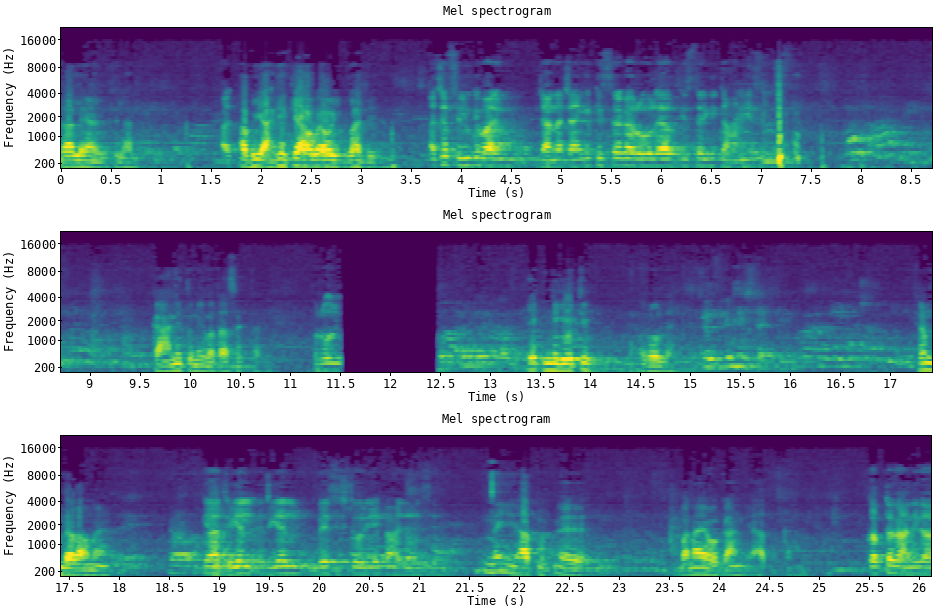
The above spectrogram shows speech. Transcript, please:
डाले हैं अभी फ़िलहाल। अभी आगे क्या होगा वो एक बार जी अच्छा फ़िल्म के बारे में जानना चाहेंगे। किस तरह का रोल है और किस तरह की कहानी है फ़िल्म में कहानी तो नहीं बता सकता। रोल एक निगेटिव रोल है। फ़िल्म डरावना है। क्या रियल रियल बेस स्टोरी है कहा जाए इसे नहीं आत्म बनाया हुआ कहानी आत्म कहानी। कब तक आने का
